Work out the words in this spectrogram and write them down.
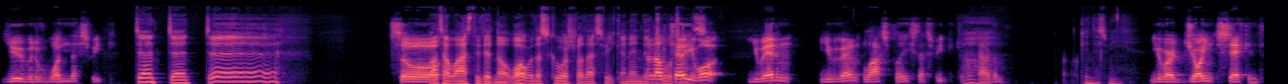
you would have won this week. Dun, dun, dun. So, But alas, they did not. What were the scores for this week? And then the and I'll tell you what, you weren't you weren't last place this week, Adam. Goodness me. You were joint second.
